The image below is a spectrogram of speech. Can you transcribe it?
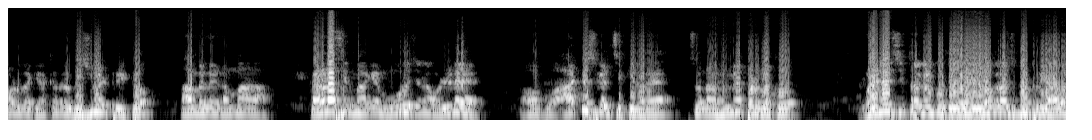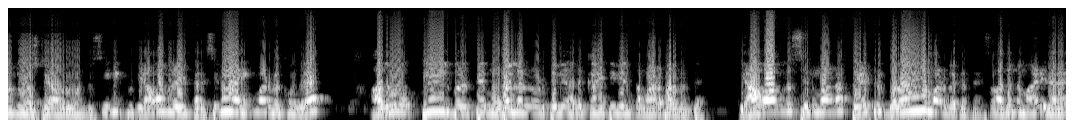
ನೋಡ್ಬೇಕು. ಯಾಕಂದರೆ ವಿಜುವಲ್ ಟ್ರೀಟು ಆಮೇಲೆ ನಮ್ಮ ಕನ್ನಡ ಸಿನಿಮಾಗೆ ಮೂರು ಜನ ಒಳ್ಳೆ ಆರ್ಟಿಸ್ಟ್ಗಳು ಸಿಕ್ಕಿದ್ದಾರೆ. ಸೊ ನಾವು ಹೆಮ್ಮೆ ಪಡಬೇಕು. ಒಳ್ಳೆ ಚಿತ್ರಗಳು ಕೊಟ್ಟಿದ್ದಾರೆ. ಯೋಗರಾಜ್ ಭಟ್ರು ಯಾವಾಗಲೂ ಅಷ್ಟೇ, ಅವರು ಒಂದು ಸೀನಿಕ್ ಬಿಟ್ಟು ಯಾವಾಗಲೂ ಹೇಳ್ತಾರೆ. ಸಿನಿಮಾ ಹೆಂಗ್ ಮಾಡಬೇಕು ಅಂದ್ರೆ, ಅದು ಟಿವಿಲಿ ಬರುತ್ತೆ ಮೊಬೈಲಲ್ಲಿ ನೋಡ್ತೀವಿ ಅದಕ್ಕೆ ಕಾಯ್ತೀವಿ ಅಂತ ಮಾಡಬಾರ್ದಂತೆ. ಯಾವಾಗಲೂ ಸಿನಿಮಾನ ಥಿಯೇಟ್ರಿಗೆ ಬರೋಂಗೆ ಮಾಡ್ಬೇಕಂತೆ. ಸೊ ಅದನ್ನು ಮಾಡಿದ್ದಾರೆ.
